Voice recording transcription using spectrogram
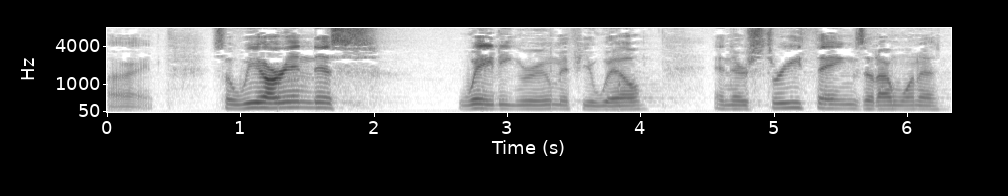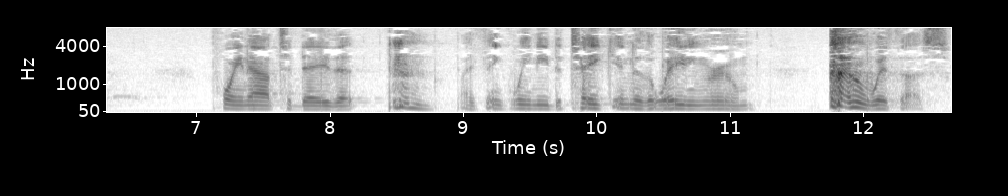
All right. So we are in this waiting room, if you will, and there's three things that I want to point out today that I think we need to take into the waiting room with us.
